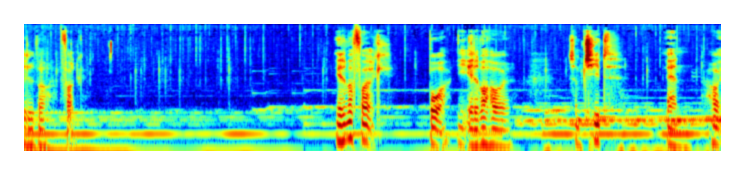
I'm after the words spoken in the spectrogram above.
elverfolk. Elverfolk bor i Elverhøje, som tit er en høj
